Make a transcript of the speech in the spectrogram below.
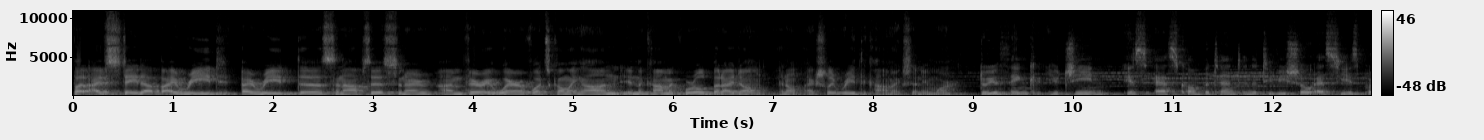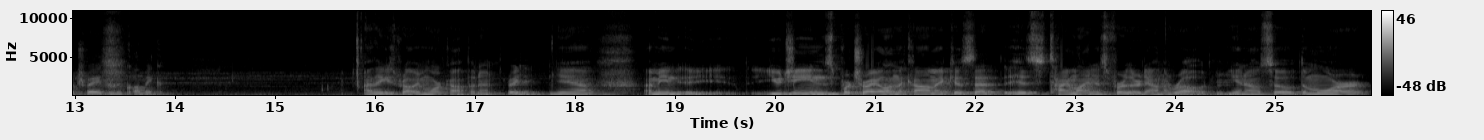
But I've stayed up. I read. I read the synopsis, and I, I'm very aware of what's going on in the comic world. But I don't. I don't actually read the comics anymore. Do you think Eugene is as competent in the TV show as he is portrayed in the comic? I think he's probably more competent. Really? Yeah, I mean, Eugene's portrayal in the comic is that his timeline is further down the road. You know, so the more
